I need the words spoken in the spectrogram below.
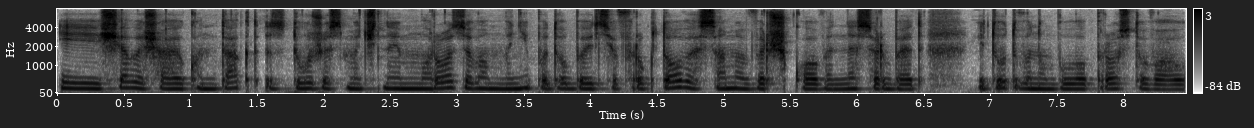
І ще лишаю контакт з дуже смачним морозивом. Мені подобається фруктове, саме вершкове, не сорбет. І тут воно було просто вау.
